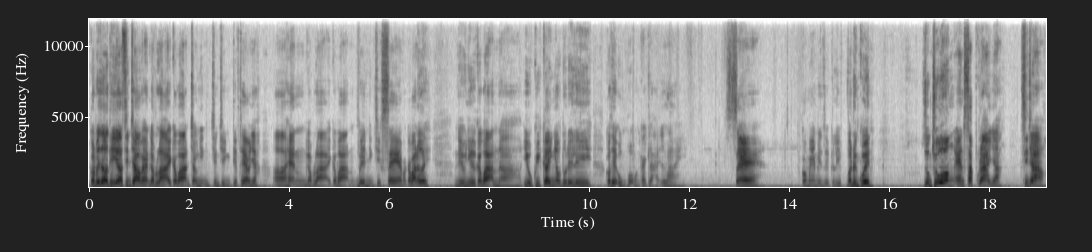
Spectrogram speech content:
còn bây giờ thì à, xin chào và hẹn gặp lại các bạn trong những chương trình tiếp theo nhé à, hẹn gặp lại các bạn bên những chiếc xe và các bạn ơi nếu như các bạn yêu quý kênh Auto Daily có thể ủng hộ bằng cách là hãy like share comment bên dưới clip. Và đừng quên rung chuông and subscribe nhé xin chào.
